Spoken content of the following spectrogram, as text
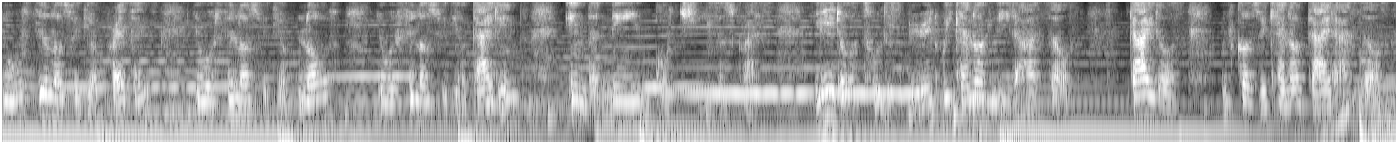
You will fill us with your presence. You will fill us with your love. You will fill us with your guidance in the name of Jesus Christ. Lead us, Holy Spirit. We cannot lead ourselves. Guide us because we cannot guide ourselves.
